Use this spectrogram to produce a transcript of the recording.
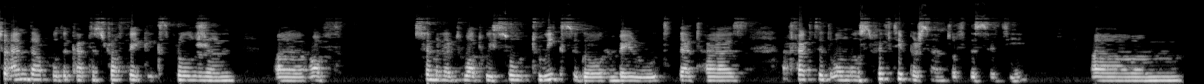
to end up with a catastrophic explosion uh, of similar to what we saw two weeks ago in Beirut that has affected almost 50% of the city. Um,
